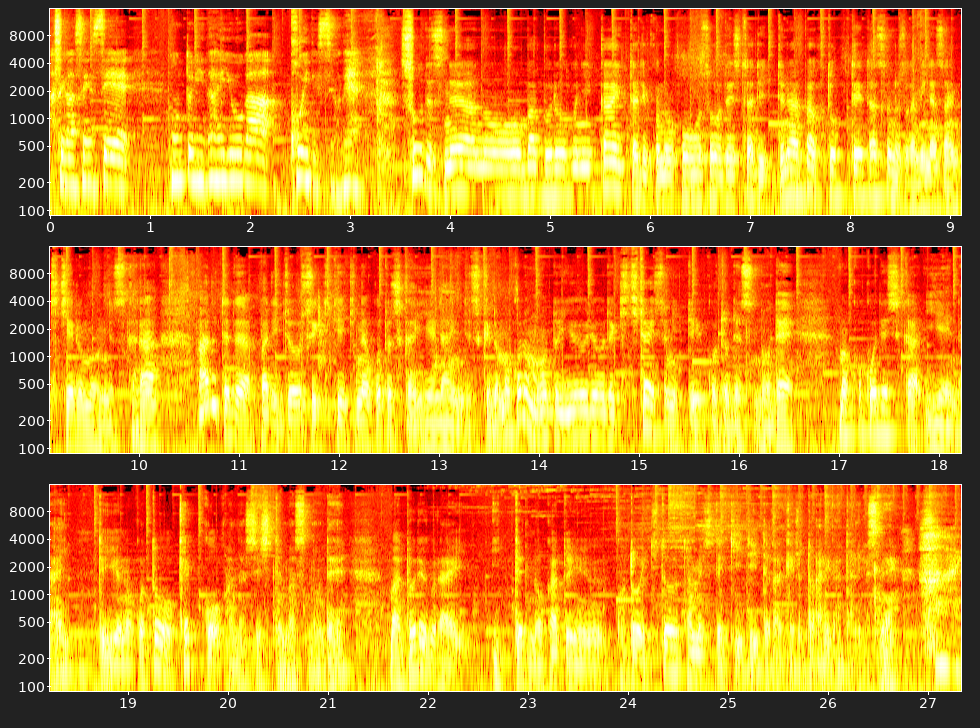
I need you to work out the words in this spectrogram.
長谷川先生本当に内容が濃いですよね。そうですねあの、まあ、ブログに書いたりこの放送でしたりっていうのはやっぱり不特定多数の人が皆さん聞けるもんですからある程度やっぱり常識的なことしか言えないんですけどもこれも本当有料で聞きたい人にっていうことですので、まあ、ここでしか言えないっていうようなことを結構お話ししてますので、まあ、どれぐらい言ってるのかということを一度試して聞いていただけるとありがたいですね。はい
